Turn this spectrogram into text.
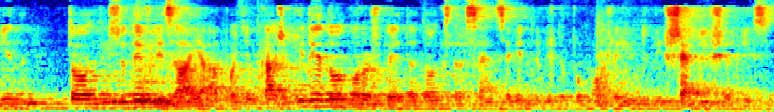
Він то сюди влізає, а потім каже, іди до ворожбита, до екстрасенса, він тобі допоможе, він тобі ще більше вліз.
